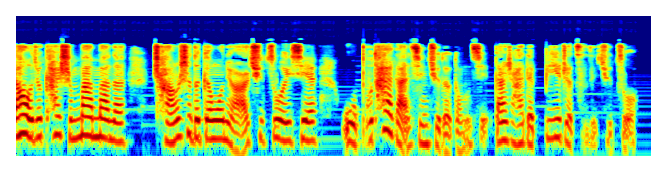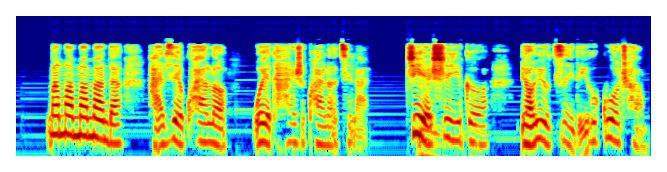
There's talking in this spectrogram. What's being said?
然后我就开始慢慢的尝试的跟我女儿去做一些我不太感兴趣的东西，但是还得逼着自己去做。慢慢慢慢的，孩子也快乐，我也开始快乐起来。这也是一个疗愈自己的一个过程。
